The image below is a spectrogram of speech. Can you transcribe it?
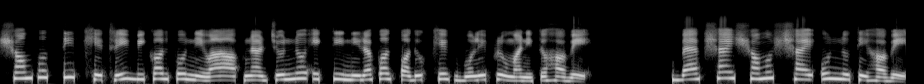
সম্পত্তির ক্ষেত্রে বিকল্প নেওয়া আপনার জন্য একটি নিরাপদ পদক্ষেপ বলে প্রমাণিত হবে। ব্যবসায় সমস্যায় উন্নতি হবে।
